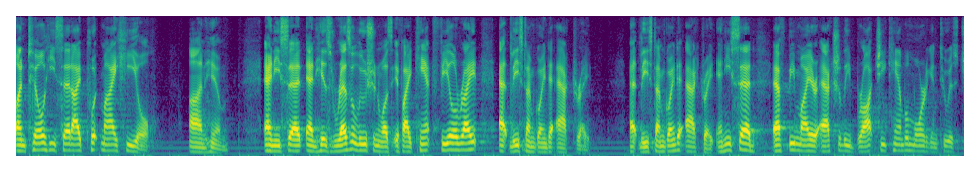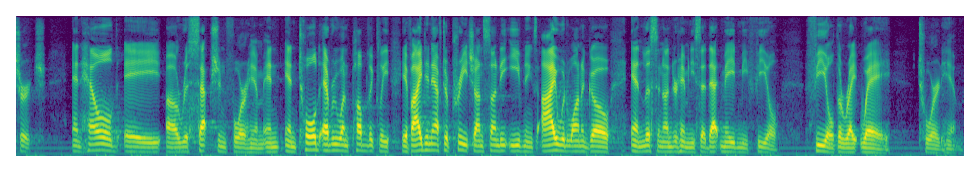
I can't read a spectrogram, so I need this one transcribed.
until he said, I put my heel on him and he said, and his resolution was if I can't feel right, at least I'm going to act right. At least I'm going to act right. And he said, F.B. Meyer actually brought G. Campbell Morgan to his church and held a, a, reception for him and, and told everyone publicly if I didn't have to preach on Sunday evenings, I would want to go and listen under him. And he said that made me feel, feel the right way toward him.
